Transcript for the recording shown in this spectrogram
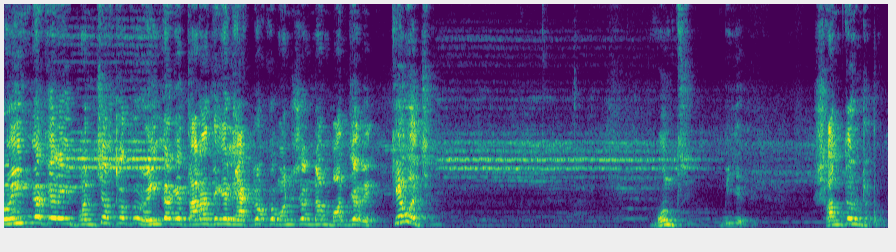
রোহিঙ্গাকে, এই পঞ্চাশ লক্ষ রোহিঙ্গাকে তাড়াতে গেলে এক লক্ষ মানুষের নাম বাদ যাবে। কে বলছেন মন্ত্রী, বিজেপি, শান্তনু ঠাকুর।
